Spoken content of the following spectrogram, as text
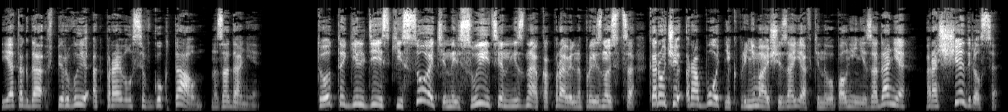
Я тогда впервые отправился в Гоктаун на задание. Тот-то гильдейский сотен или суетин, не знаю, как правильно произносится, короче, работник, принимающий заявки на выполнение задания, расщедрился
